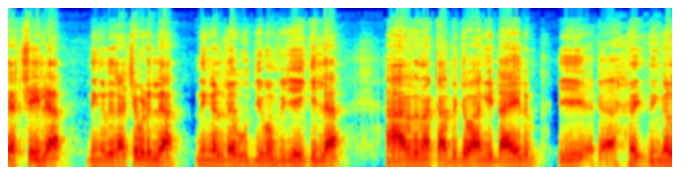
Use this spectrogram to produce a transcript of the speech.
രക്ഷയില്ല. നിങ്ങൾ രക്ഷപ്പെടില്ല നിങ്ങളുടെ ഉദ്യമം വിജയിക്കില്ല ആരുടെ നക്കാപ്പിച്ച വാങ്ങിയിട്ടായാലും ഈ നിങ്ങൾ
